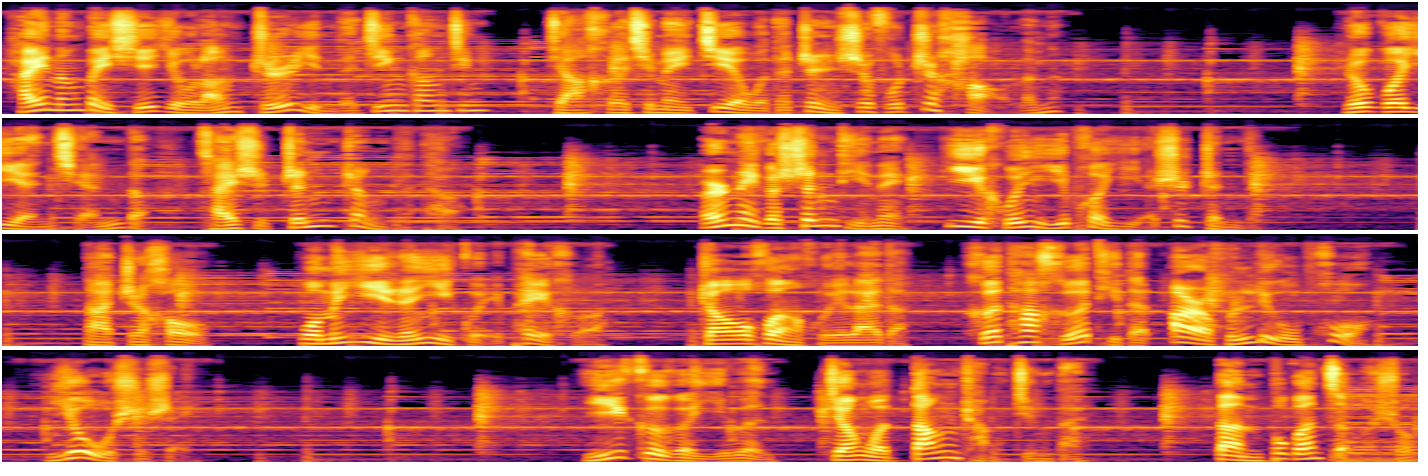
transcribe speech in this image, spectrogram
还能被邪九郎指引的《金刚经》加何七妹借我的镇尸符治好了呢？如果眼前的才是真正的他，而那个身体内一魂一魄也是真的，那之后我们一人一鬼配合召唤回来的和他合体的二魂六魄又是谁？一个个疑问将我当场惊呆。但不管怎么说。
